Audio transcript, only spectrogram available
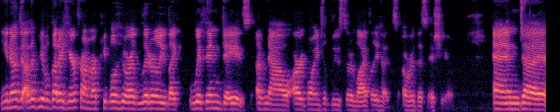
You know, the other people that I hear from are people who are literally like within days of now are going to lose their livelihoods over this issue, and uh,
